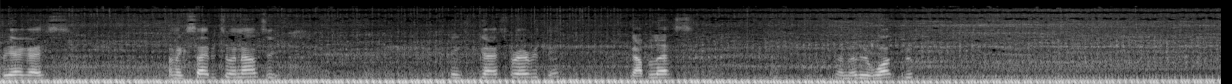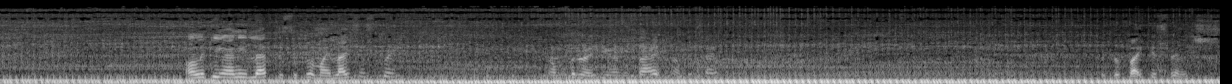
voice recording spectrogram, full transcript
But yeah, guys, I'm excited to announce it. Thank you guys for everything. God bless. Another walkthrough. Only thing I need left is to put my license plate. I'm gonna put it right here on the side, on this side. But the bike is finished.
